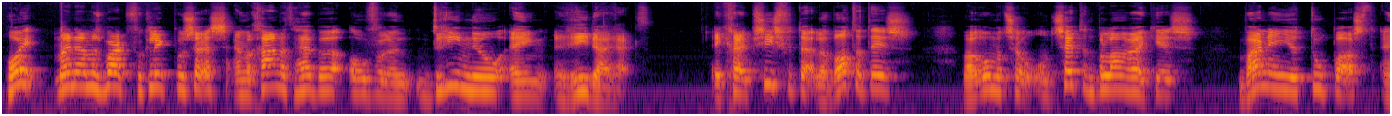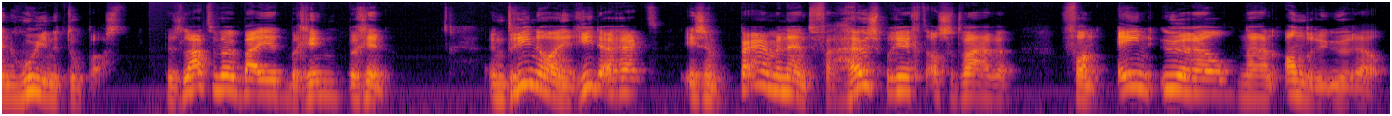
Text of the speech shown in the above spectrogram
Hoi, mijn naam is Bart van Klikproces en we gaan het hebben over een 301 redirect. Ik ga je precies vertellen wat het is, waarom het zo ontzettend belangrijk is, wanneer je het toepast en hoe je het toepast. Dus laten we bij het begin beginnen. Een 301 redirect is een permanent verhuisbericht als het ware van één URL naar een andere URL.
